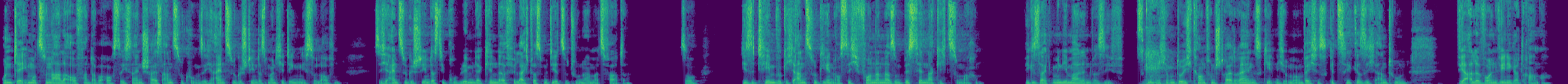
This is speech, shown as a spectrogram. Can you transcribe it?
und der emotionale Aufwand aber auch, sich seinen Scheiß anzugucken, sich einzugestehen, dass manche Dinge nicht so laufen. Sich einzugestehen, dass die Probleme der Kinder vielleicht was mit dir zu tun haben als Vater. So. Diese Themen wirklich anzugehen, auch sich voneinander so ein bisschen nackig zu machen. Wie gesagt, minimalinvasiv. Es geht nicht um Durchkauen von Streitereien, es geht nicht um irgendwelches Gezicke sich antun. Wir alle wollen weniger Drama.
